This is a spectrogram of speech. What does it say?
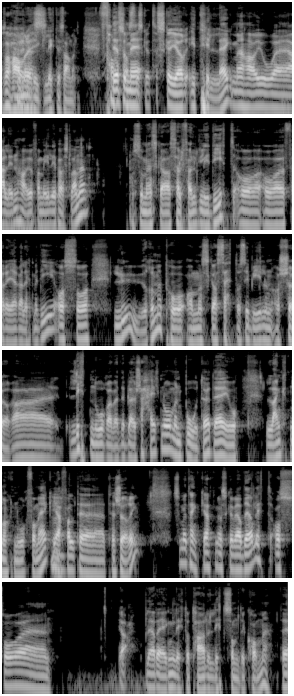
Og så har vi det hyggelig sammen. sammen. Det som vi skal gjøre i tillegg Vi har jo, eh, Alinn har jo familie på Østlandet. Så vi skal selvfølgelig dit og, og feriere litt med de. Og så lurer vi på om vi skal sette oss i bilen og kjøre litt nordover. Det ble jo ikke helt nord, men Bodø det er jo langt nok nord for meg, Mm. iallfall til, til kjøring. Så vi tenker at vi skal være der litt. Og så eh, ja, blir det egentlig å ta det litt som det kommer. Det,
